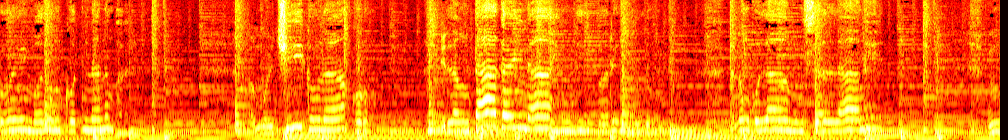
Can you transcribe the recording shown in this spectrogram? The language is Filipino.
ako'y malungkot na naman. Amoy chiko na ako. Ilang tagay na hindi pa rin tulo Tanong ko lang sa langit.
